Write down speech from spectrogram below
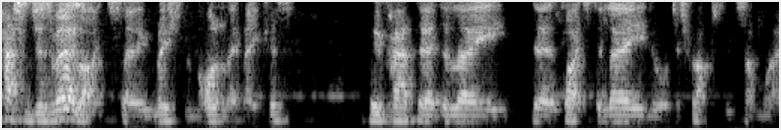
passengers of airlines. So most of them are holidaymakers who've had their delay, their flights delayed or disrupted in some way.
